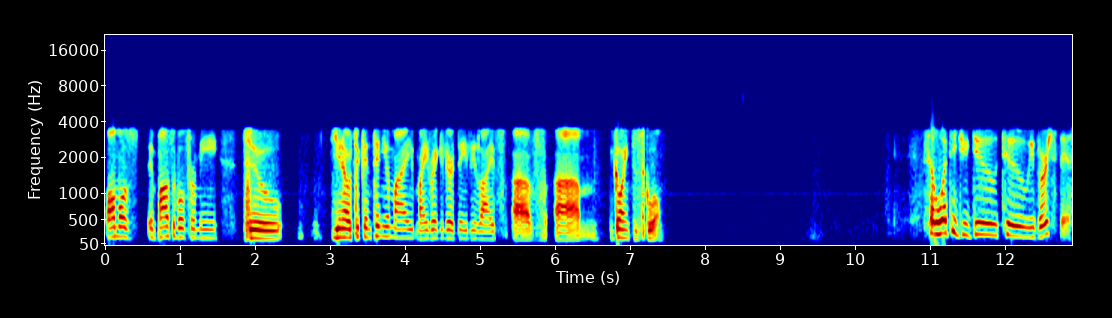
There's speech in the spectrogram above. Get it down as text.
almost impossible for me to you know to continue my my regular daily life of um, going to school. So, what did you do to reverse this?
